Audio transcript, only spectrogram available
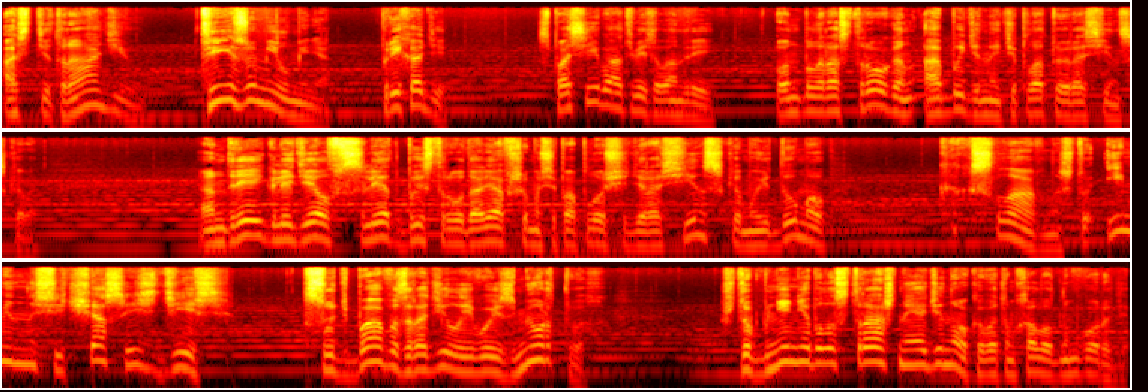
а с тетрадью ты изумил меня. Приходи. Спасибо, — ответил Андрей. Он был растроган обыденной теплотой Росинского. Андрей глядел вслед быстро удалявшемуся по площади Росинскому и думал, как славно, что именно сейчас и здесь судьба возродила его из мертвых, чтобы мне не было страшно и одиноко в этом холодном городе.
